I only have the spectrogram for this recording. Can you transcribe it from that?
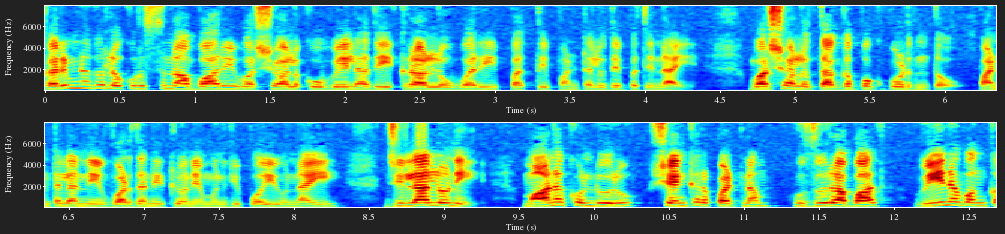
కరీంనగర్లో కురుస్తున్న భారీ వర్షాలకు వేలాది ఎకరాల్లో వరి పత్తి పంటలు దెబ్బతిన్నాయి. వర్షాలు తగ్గపోకపోవడంతో పంటలన్నీ వరద నీటిలోనే మునిగిపోయి ఉన్నాయి. జిల్లాలోని మానకొండూరు శంకరపట్నం హుజూరాబాద్ వీణవంక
